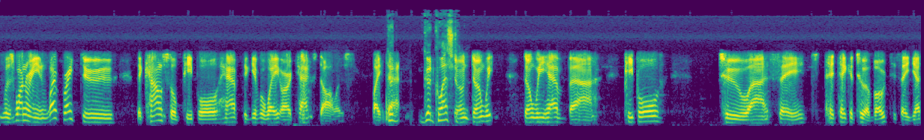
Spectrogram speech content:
was wondering, what right do the council people have to give away our tax dollars like good, that? Good question. Don't don't we don't we have uh, people to uh, say t- take it to a vote to say yes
